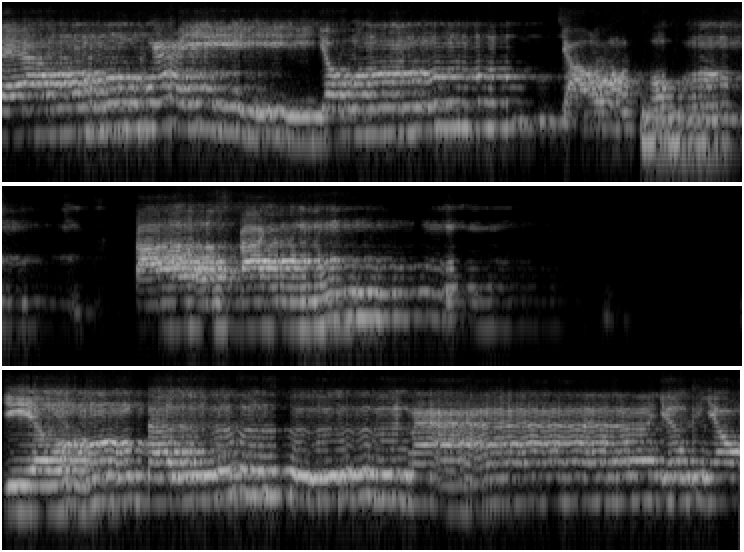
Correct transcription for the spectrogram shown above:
ទាំងថ្ងៃយំចោលពុកតើស្ដាច់យាងទៅណាយើងខ្ញុំ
